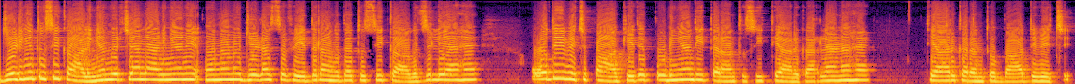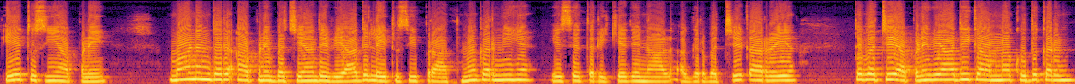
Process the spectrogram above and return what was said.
ਜਿਹੜੀਆਂ ਤੁਸੀਂ ਕਾਲੀਆਂ ਮਿਰਚਾਂ ਲੈਣੀਆਂ ਨੇ, ਉਹਨਾਂ ਨੂੰ ਜਿਹੜਾ ਸਫੇਦ ਰੰਗ ਦਾ ਤੁਸੀਂ ਕਾਗਜ਼ ਲਿਆ ਹੈ, ਉਹਦੇ ਵਿੱਚ ਪਾ ਕੇ ਤੇ ਪੁੜੀਆਂ ਦੀ ਤਰ੍ਹਾਂ ਤੁਸੀਂ ਤਿਆਰ ਕਰ ਲੈਣਾ ਹੈ। ਤਿਆਰ ਕਰਨ ਤੋਂ ਬਾਅਦ ਦੇ ਵਿੱਚ ਇਹ ਤੁਸੀਂ ਆਪਣੇ ਮਨ ਅੰਦਰ ਆਪਣੇ ਬੱਚਿਆਂ ਦੇ ਵਿਆਹ ਦੇ ਲਈ ਤੁਸੀਂ ਪ੍ਰਾਰਥਨਾ ਕਰਨੀ ਹੈ। ਇਸੇ ਤਰੀਕੇ ਦੇ ਨਾਲ ਅਗਰ ਬੱਚੇ ਕਰ ਰਹੇ ਆ, ਤੇ ਬੱਚੇ ਆਪਣੇ ਵਿਆਹ ਦੀ ਕਾਮਨਾ ਖੁਦ ਕਰਨ।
